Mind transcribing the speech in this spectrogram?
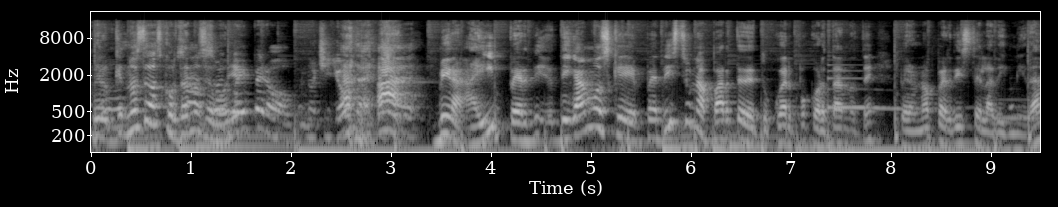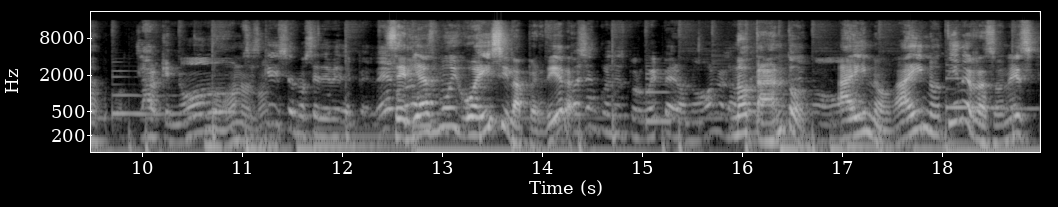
¿Pero que no estabas cortando O sea, soy cebolla? güey, pero no chillona. Ah, mira, ahí perdí, digamos que perdiste una parte de tu cuerpo cortándote, pero no perdiste la dignidad. Claro que no. No, no, es no. que eso no se debe de perder. Serías ¿no? muy güey si la perdieras. Pasan cosas por güey, pero no, no la No tanto. no. Ahí no, ahí no, tienes razón. Es,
